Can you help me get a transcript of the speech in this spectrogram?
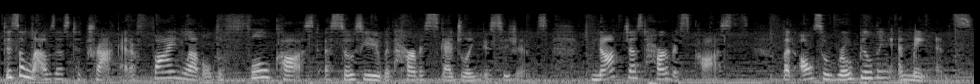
This allows us to track at a fine level the full cost associated with harvest scheduling decisions, not just harvest costs, but also road building and maintenance.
